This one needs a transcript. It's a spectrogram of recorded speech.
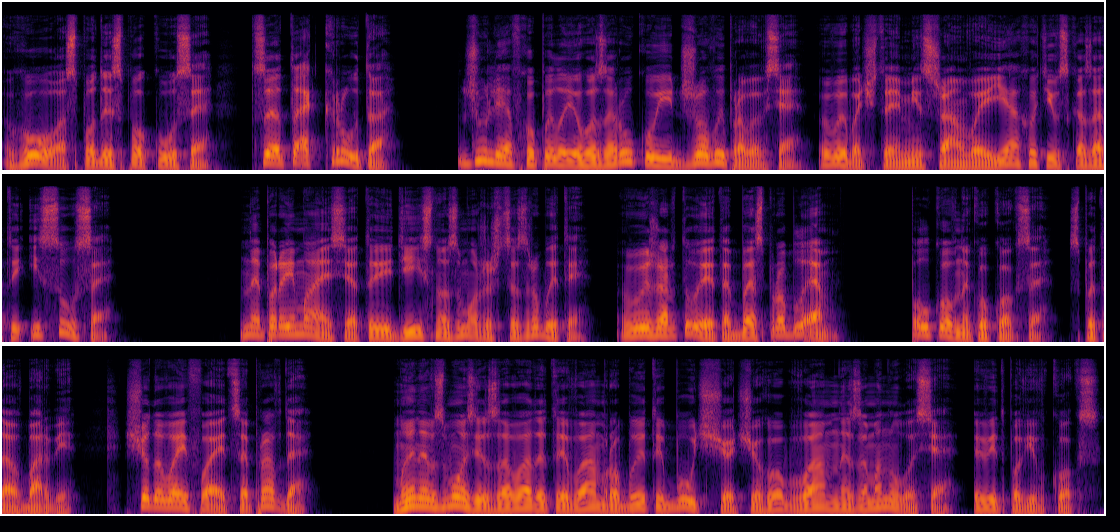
Господи, спокусе, це так круто. Джулія вхопила його за руку, і Джо виправився. Вибачте, міс Шамвей, я хотів сказати Ісусе. Не переймайся, ти дійсно зможеш це зробити. Ви жартуєте без проблем. Полковнику Коксе, спитав Барбі, щодо Wi-Fi, це правда? Ми не в змозі завадити вам робити будь-що, чого б вам не заманулося, відповів Кокс.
